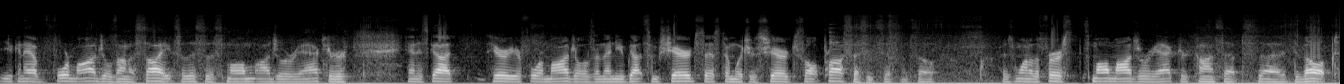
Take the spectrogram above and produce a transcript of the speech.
you can have four modules on a site. So this is a small modular reactor, and it's got here are your four modules, and then you've got some shared system, which is shared salt processing system. So it's one of the first small modular reactor concepts uh, developed.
